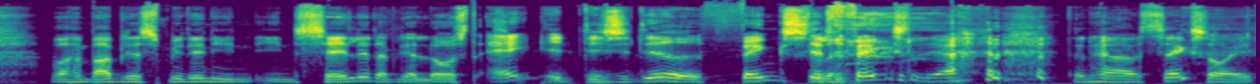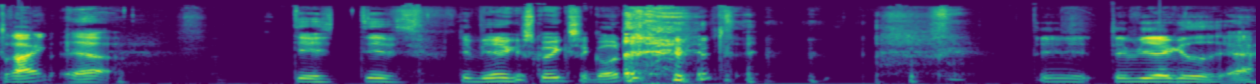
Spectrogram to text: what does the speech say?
hvor han bare bliver smidt ind i en, i en celle, der bliver låst af. Et decideret fængsel. Et fængsel, ja. Den her seksårige dreng. Ja. Det, det, det virker sgu ikke så godt. Det, det virkede, ja,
